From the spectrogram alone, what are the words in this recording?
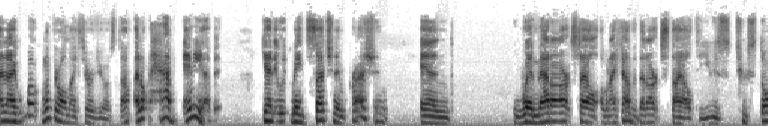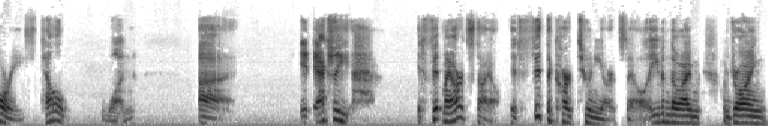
And I went, went through all my Sergio stuff. I don't have any of it, yet it made such an impression. And when that art style, when I found that that art style to use two stories, tell one, uh, it actually it fit my art style. It fit the cartoony art style. Even though I'm I'm drawing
